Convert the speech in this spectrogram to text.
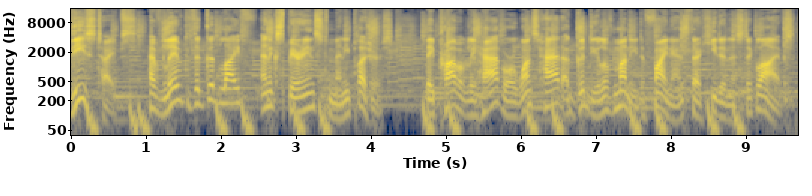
These types have lived the good life and experienced many pleasures. They probably have or once had a good deal of money to finance their hedonistic lives.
